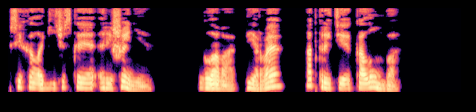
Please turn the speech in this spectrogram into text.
Психологическое решение. Глава первая. Открытие Колумба.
